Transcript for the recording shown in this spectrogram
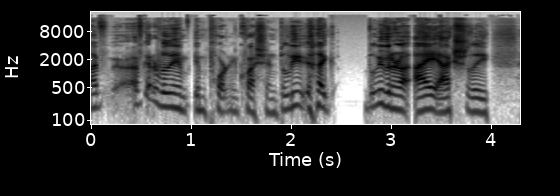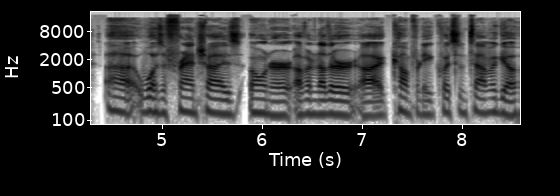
I've I've got a really important question. Believe like believe it or not, I actually uh, was a franchise owner of another uh, company quite some time ago,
